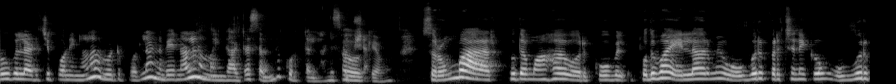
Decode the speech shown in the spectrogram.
கூகுள் அடிச்சு போனீங்கன்னா ரூட் போடலாம். வேணாலும் நம்ம இங்க அட்ரஸ் வந்து கொடுத்துடலாம். ஓகே மேம் ஸோ ரொம்ப அற்புதமாக ஒரு கோவில். பொதுவாக எல்லாருமே ஒவ்வொரு பிரச்சனைக்கும் ஒவ்வொரு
